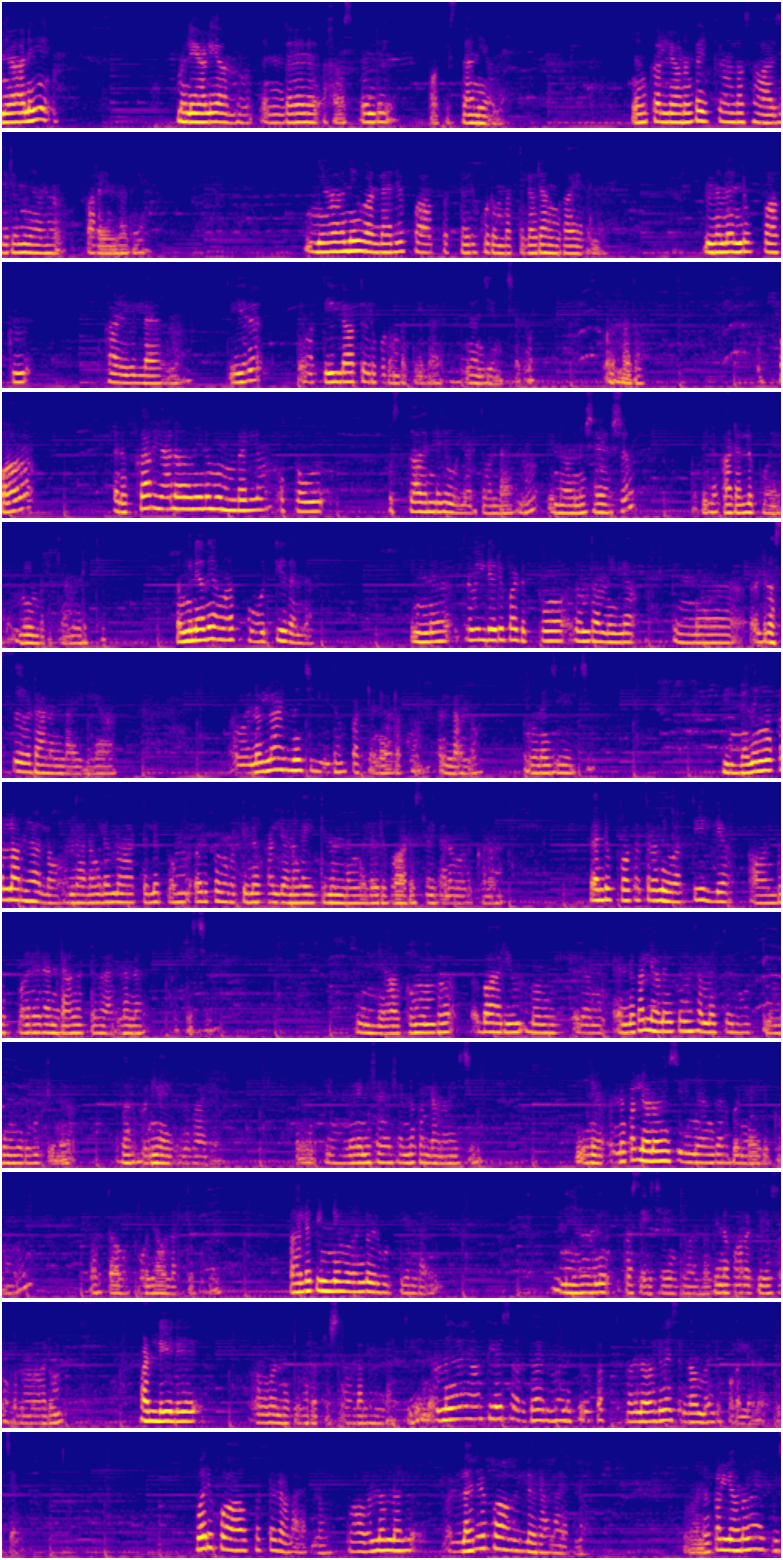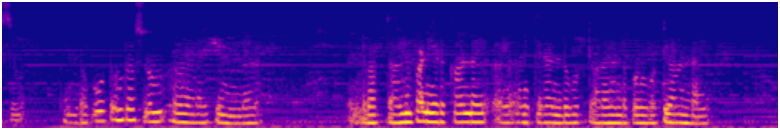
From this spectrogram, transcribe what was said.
ഞാൻ മലയാളിയാണ്. എന്റെ ഹസ്ബൻഡ് പാകിസ്ഥാനിയാണ്. ഞാൻ കല്യാണം കഴിക്കാനുള്ള സാഹചര്യം ഞാൻ പറയുന്നത്. ഞാൻ വളരെ പാവപ്പെട്ട ഒരു കുടുംബത്തിലെ ഒരു അംഗമായിരുന്നു എന്നാൽ എന്റെ ഉപ്പാക്ക് കഴിവില്ലായിരുന്നു. തീരെ നിവൃത്തിയില്ലാത്തൊരു കുടുംബത്തിലായിരുന്നു ഞാൻ ജനിച്ചതും വന്നതും ഉപ്പ എനിക്കറിയാനാവുന്നതിന് മുമ്പെല്ലാം ഉപ്പ ഉസ്താദിന്റെ ജോലി എടുത്തുകൊണ്ടായിരുന്നു പിന്നെ അതിനുശേഷം പിന്നെ കടലിൽ പോയത് മീൻ പിടിക്കാൻ വേണ്ടിയിട്ട്. അങ്ങനെയാണ് ഞങ്ങളെ പോറ്റിയത് പിന്നെ അത്ര വലിയൊരു പഠിപ്പോ ഒന്നും തന്നില്ല. പിന്നെ ഡ്രസ്സ് ഇടാനുണ്ടായില്ല. അങ്ങനെയുള്ളായിരുന്നു ജീവിതം. പട്ടിണി കിടക്കും അല്ലാണ്ടും അങ്ങനെ ജീവിച്ചു. പിന്നെ നിങ്ങൾക്കെല്ലാം അറിയാമല്ലോ എന്താണെങ്കിലും നാട്ടിലിപ്പം ഒരു പെൺകുട്ടീനെ കല്യാണം കഴിക്കുന്നുണ്ടെങ്കിൽ ഒരുപാട് സ്ത്രീധനം കൊടുക്കണം. എന്റെ ഉപ്പൊക്കെ അത്ര നിവർത്തിയില്ല. അതുകൊണ്ട് ഉപ്പ ഒരു രണ്ടാം കെട്ടുകാരനാണ് കെട്ടിച്ച് പിന്നെ ആൾക്ക് മുമ്പ് ഭാര്യയും മൂന്ന് എന്റെ കല്യാണം കഴിക്കുന്ന സമയത്ത് ഒരു കുട്ടിയും പിന്നെ ഒരു കുട്ടീനെ ഗർഭിണിയായിരുന്നു ഭാര്യ. പിന്നെ അതിന് ശേഷം എന്നെ കല്യാണം കഴിച്ചു. പിന്നെ എന്നെ കല്യാണം കഴിച്ചിട്ട് ഞാൻ ഗർഭിണിയായിരിക്കുമ്പോൾ ഭർത്താവ് പോയി അവളടുത്തേക്ക് പോയി. അതിൽ പിന്നെ വീണ്ടും ഒരു കുട്ടി ഉണ്ടായി ഞാൻ പ്രസവിച്ച് കഴിഞ്ഞിട്ട് വന്നു. പിന്നെ കുറേ കേസും കൊന്നാലും പള്ളിയിൽ വന്നിട്ട് കുറേ പ്രശ്നങ്ങളെല്ലാം ഉണ്ടാക്കി. അന്ന് ഞാൻ തീരെ ചെറുതായിരുന്നു. എനിക്ക് പത്ത് പതിനാല് വയസ്സുണ്ടാകുമ്പോൾ എന്റെ ഇപ്പോൾ കല്യാണം കഴിച്ചത് ഒരു പാവപ്പെട്ട ഒരാളായിരുന്നു. പാവം എന്ന് പറഞ്ഞാൽ വളരെ പാവമില്ല ഒരാളായിരുന്നു. അങ്ങനെ കല്യാണം കഴിപ്പിച്ചു. പിന്നെ കൂട്ടും പ്രശ്നം ഉണ്ടായി. പിന്നെ എന്റെ ഭർത്താവിന് പണിയെടുക്കാണ്ട് എനിക്ക് രണ്ട് കുട്ടികളെ രണ്ട് പെൺകുട്ടികളുണ്ടായി.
